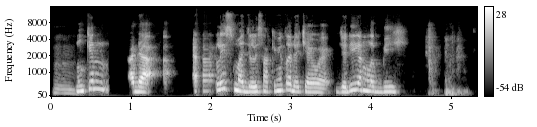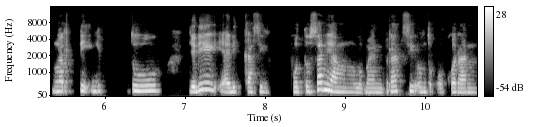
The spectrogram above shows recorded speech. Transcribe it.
Mm-mm. Mungkin ada, at least majelis hakimnya tuh ada cewek. Jadi yang lebih ngerti gitu. Jadi ya dikasih putusan yang lumayan berat sih untuk ukuran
